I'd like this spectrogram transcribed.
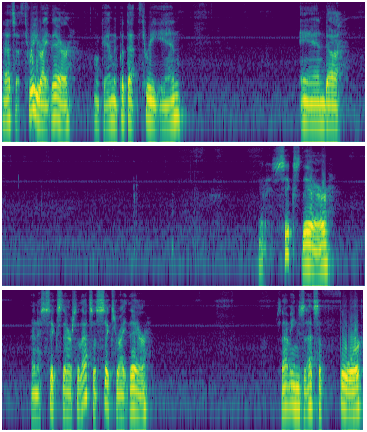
that's a 3 right there. Okay, I'm going to put that 3 in. And uh, got a 6 there and a 6 there. So that's a 6 right there. So that means that's a 4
